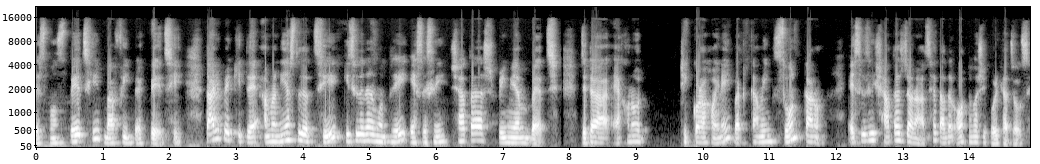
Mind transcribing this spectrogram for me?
রেসপন্স পেয়েছি বা ফিডব্যাক পেয়েছি। তারই প্রেক্ষিতে আমরা নিয়ে আসতে যাচ্ছি কিছুদিনের মধ্যেই এসএসসি সাতাশ প্রিমিয়াম ব্যাচ যেটা এখনও ঠিক করা হয়নি বাট কামিং সোন কারণ এসএসসি সাতাশ যারা আছে, তাদের অর্ধবার্ষিক পরীক্ষা চলছে।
